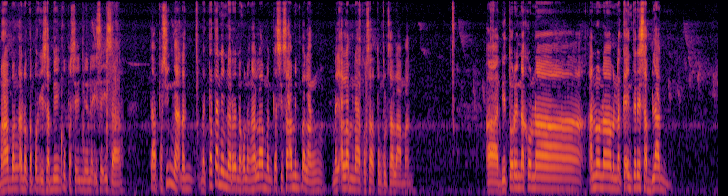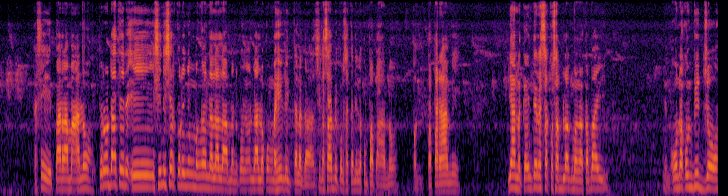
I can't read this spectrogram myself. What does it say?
mahabang ano kapag isabihin ko pa sa inyo na isa-isa. Tapos yun nga, nag, nagtatanim na rin ako ng halaman kasi sa amin pa lang may alam na ako sa tungkol sa halaman. Ah, dito rin ako na ano na nagka-interest sa vlog. Kasi para maano. Pero dati eh, sinishare ko rin yung mga nalalaman ko, lalo kong mahilig talaga. Sinasabi ko sa kanila kung papaano, pag paparami. Yan, nagka-interest ako sa vlog mga kabay. Yan, una kong video,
